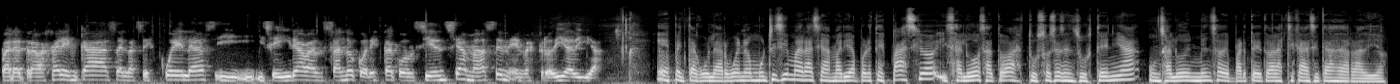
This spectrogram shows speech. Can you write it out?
para trabajar en casa, en las escuelas y, seguir avanzando con esta conciencia más en nuestro día a día. Espectacular. Bueno, muchísimas gracias María por este espacio y saludos a todas tus socias en Sustenia. Un saludo inmenso de parte de todas las chicas de citas de radio.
